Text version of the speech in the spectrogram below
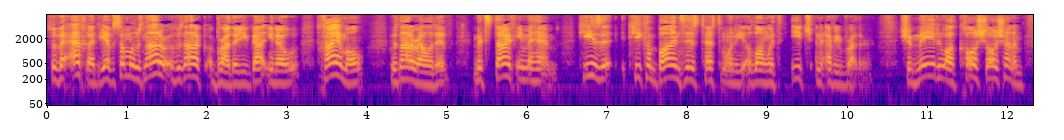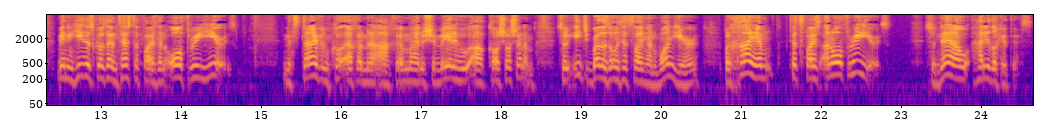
So, ve'echad, you have someone who's not a, who's not a brother. You've got you know Chaimel, who's not a relative. Mitzdarif imahem. He's he combines his testimony along with each and every brother. Shemeidu al kol shanim, meaning he just goes out and testifies on all three years. So each brother is only testifying on one year, but Chaim testifies on all three years. So now, how do you look at this?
